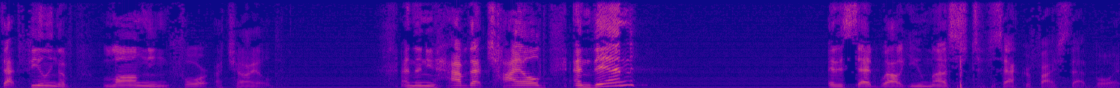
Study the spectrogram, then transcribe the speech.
that feeling of longing for a child. And then you have that child, and then it is said, well, you must sacrifice that boy.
